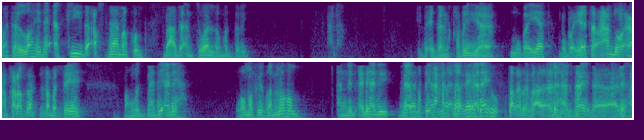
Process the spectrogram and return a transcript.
وتالله ده أكيد أصنامكم بعد أن تولوا مدبرين. إذا إذا القضية مبيتة. مبيتة عنده. يعني خلاص طب بس إيه؟ ما هو ما دي آلهة. وهم في ظنهم أن الآلهة دي لا يستطيع أحد أن يصل إليه طبعا آلهة. إزاي؟ ده آلهة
